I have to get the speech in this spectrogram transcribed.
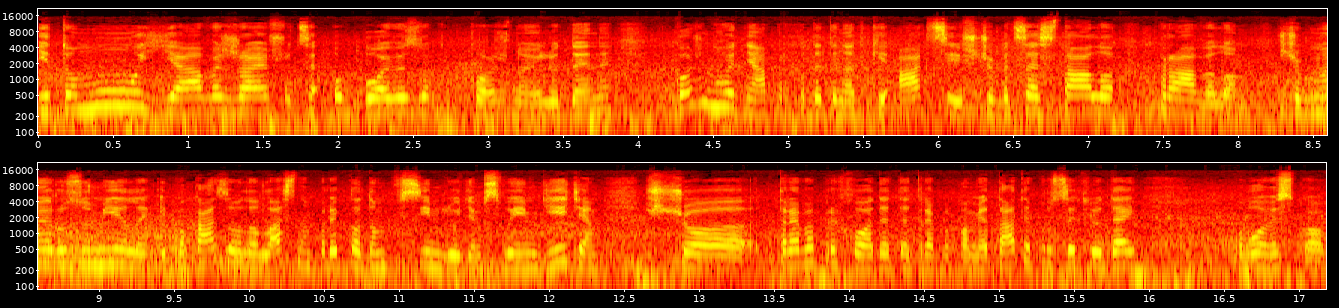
І тому я вважаю, що це обов'язок кожної людини. Кожного дня приходити на такі акції, щоб це стало правилом, щоб ми розуміли і показували власним прикладом всім людям, своїм дітям, що треба приходити, треба пам'ятати про цих людей обов'язково.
